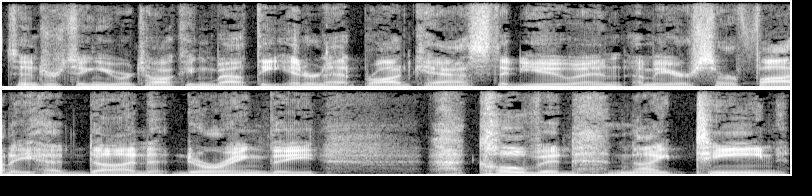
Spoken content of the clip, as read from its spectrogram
It's interesting you were talking about the internet broadcast that you and Amir Tsarfati had done during the COVID 19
